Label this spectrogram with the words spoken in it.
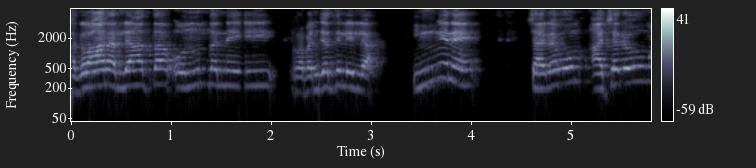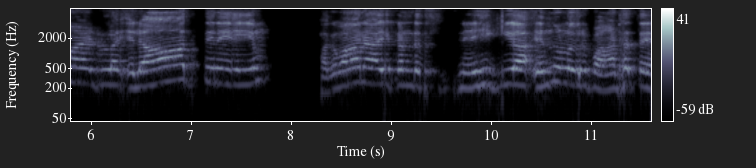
ഭഗവാൻ അല്ലാത്ത ഒന്നും തന്നെ ഈ പ്രപഞ്ചത്തിലില്ല. ഇങ്ങനെ ചരവും അചരവുമായിട്ടുള്ള എല്ലാത്തിനെയും ഭഗവാനായി കണ്ട് സ്നേഹിക്കുക എന്നുള്ള ഒരു പാഠത്തെ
